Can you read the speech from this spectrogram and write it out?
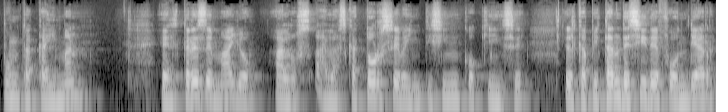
Punta Caimán. El 3 de mayo a, los, a las 14.25.15 el capitán decide fondear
